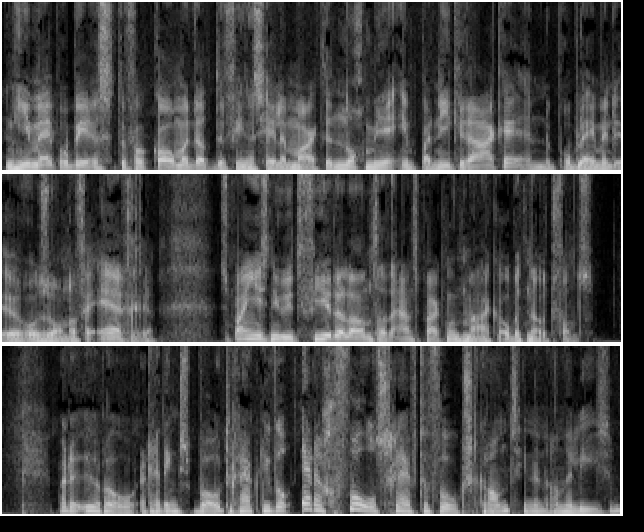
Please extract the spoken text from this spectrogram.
En hiermee proberen ze te voorkomen dat de financiële markten nog meer in paniek raken... en de problemen in de eurozone verergeren. Spanje is nu het vierde land dat aanspraak moet maken op het noodfonds. Maar de euro-reddingsboot raakt nu wel erg vol, schrijft de Volkskrant in een analyse.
